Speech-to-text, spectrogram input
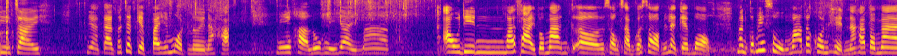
ดีใจ เนี่ยการก็จะเก็บไปให้หมดเลยนะคะ นี่ค่ะลูกนี้ใหญ่มาก เอาดินมาใส่ประมาณสองสามกระสอบนี่แหละแกบอก มันก็ไม่สูงมากถ้าคนเห็นนะคะ ประมาณ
